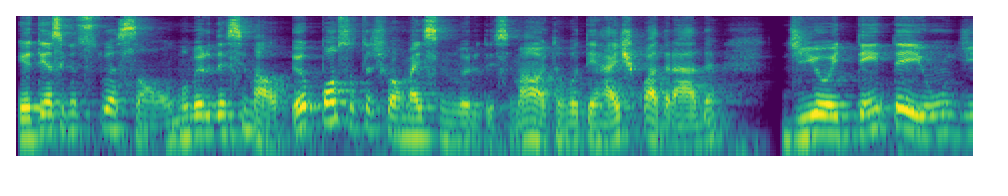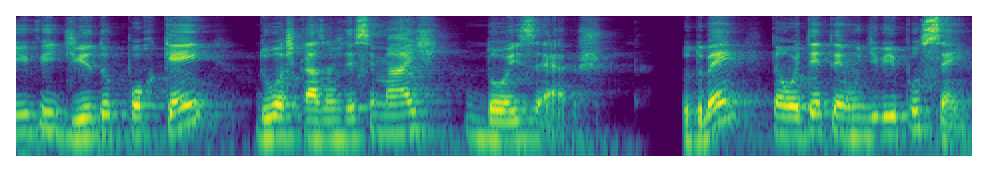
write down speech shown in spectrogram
eu tenho a seguinte situação, um número decimal. Eu posso transformar esse número decimal, então eu vou ter raiz quadrada de 81 dividido por quem? Duas casas decimais, dois zeros. Tudo bem? Então, 81 dividido por 100.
